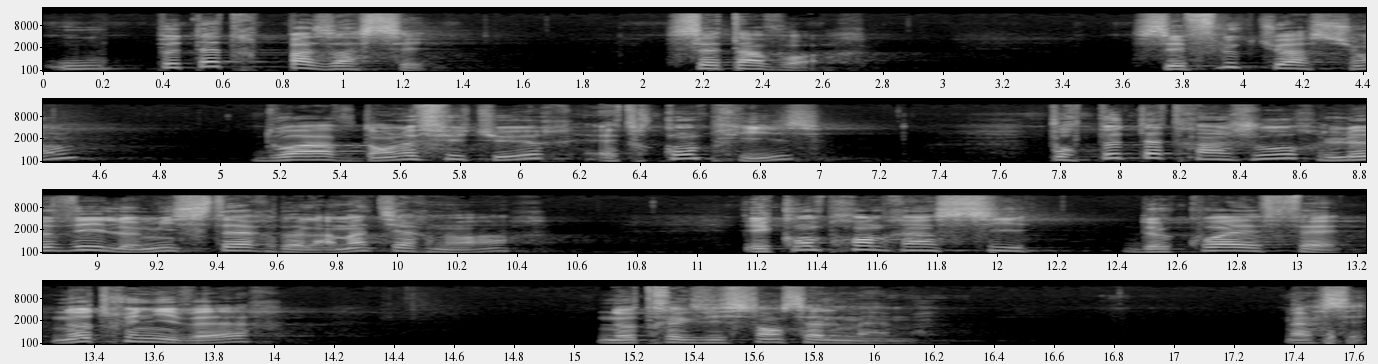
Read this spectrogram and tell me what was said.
ou peut-être pas assez. C'est à voir. Ces fluctuations doivent, dans le futur, être comprises pour peut-être un jour lever le mystère de la matière noire et comprendre ainsi de quoi est fait notre univers, notre existence elle-même. Merci.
